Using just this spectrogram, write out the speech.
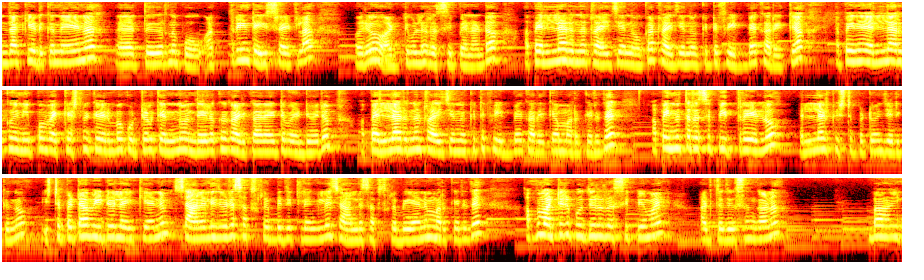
ഉണ്ടാക്കി എടുക്കുന്നതിന് തീർന്നു പോകും അത്രയും ടേസ്റ്റ് ആയിട്ടുള്ള ഒരു അടിപൊളി റെസിപ്പിയാണ് കേട്ടോ. അപ്പോൾ എല്ലാവരും ഒന്ന് ട്രൈ ചെയ്ത് നോക്കുക. ട്രൈ ചെയ്ത് നോക്കിയിട്ട് ഫീഡ്ബാക്ക് അറിയിക്കുക. അപ്പോൾ ഇനി എല്ലാവർക്കും ഇനിയിപ്പോൾ വെക്കേഷനൊക്കെ വരുമ്പോൾ കുട്ടികൾക്ക് എന്നും എന്തെങ്കിലുമൊക്കെ കഴിക്കാനായിട്ട് വേണ്ടി വരും. അപ്പോൾ എല്ലാവരും ഒന്ന് ട്രൈ ചെയ്ത് നോക്കിയിട്ട് ഫീഡ്ബാക്ക് അറിയിക്കാൻ മറക്കരുത്. അപ്പോൾ ഇന്നത്തെ റെസിപ്പി ഇത്രയേ ഉള്ളൂ. എല്ലാവർക്കും ഇഷ്ടപ്പെട്ടു വിചാരിക്കുന്നു. ഇഷ്ടപ്പെട്ട ആ വീഡിയോ ലൈക്ക് ചെയ്യാനും ചാനൽ ഇതുവരെ സബ്സ്ക്രൈബ് ചെയ്തിട്ടില്ലെങ്കിൽ ചാനൽ സബ്സ്ക്രൈബ് ചെയ്യാനും മറക്കരുത്. അപ്പോൾ മറ്റൊരു പുതിയൊരു റെസിപ്പിയുമായി അടുത്ത ദിവസം കാണാം. ബായ്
